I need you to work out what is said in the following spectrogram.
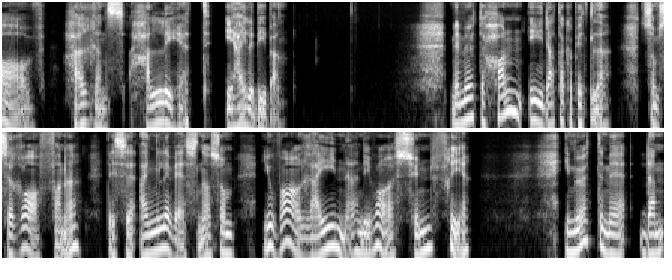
av Herrens hellighet i hele Bibelen. Vi møter Han i dette kapittelet som serafene, disse englevesener som jo var reine, de var syndfrie. I møte med den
